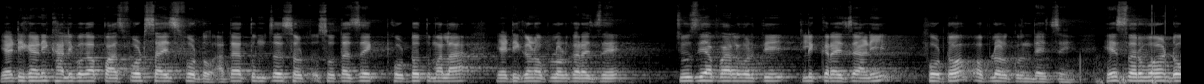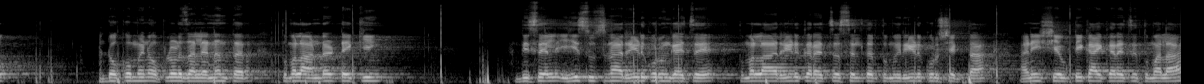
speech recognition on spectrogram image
या ठिकाणी खाली बघा पासपोर्ट साईज फोटो आता तुमचं स्व स्वतःचं एक फोटो तुम्हाला या ठिकाणी अपलोड करायचं आहे चूज या फाईलवरती क्लिक करायचं आणि फोटो अपलोड करून द्यायचे. हे सर्व डो डॉक्युमेंट अपलोड झाल्यानंतर तुम्हाला अंडरटेकिंग दिसेल. ही सूचना रीड करून घ्यायचे. तुम्हाला रीड करायचं असेल तर तुम्ही रीड करू शकता. आणि शेवटी काय करायचं तुम्हाला?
